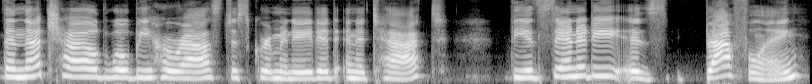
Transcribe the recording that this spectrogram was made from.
then that child will be harassed, discriminated, and attacked. The insanity is baffling.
